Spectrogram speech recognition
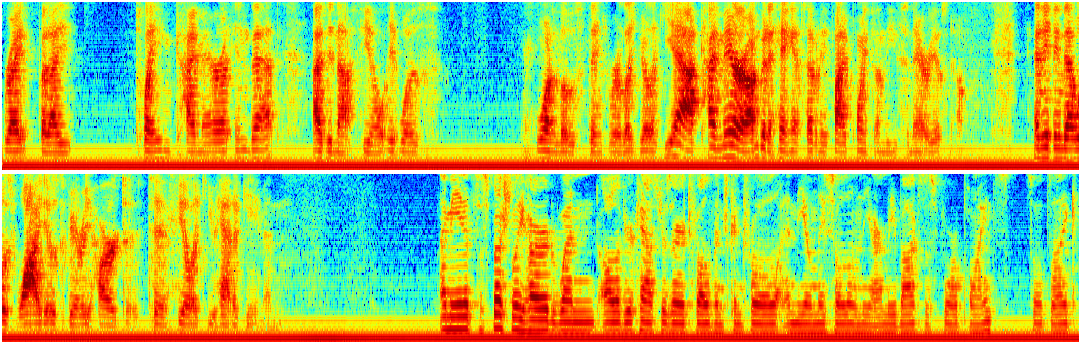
right? But I playing Chimera in that, I did not feel it was one of those things where like you're like, yeah, Chimera, I'm gonna hang at 75 points on these scenarios now. Anything that was wide, it was very hard to, to feel like you had a game in. I mean, it's especially hard when all of your casters are 12 inch control and the only solo in the army box is four points. So it's like,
